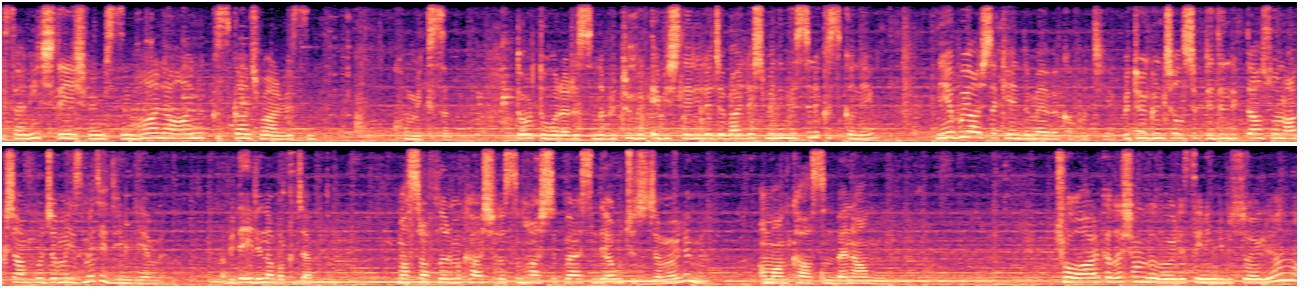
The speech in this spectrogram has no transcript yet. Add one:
E sen hiç değişmemişsin. Hala aynı kıskanç Merve'sin. Komiksin. Dört duvar arasında bütün gün ev işleriyle cebelleşmenin nesini kıskanayım? Niye bu yaşta kendimi eve kapatayım? Bütün gün çalışıp didindikten sonra akşam kocama hizmet edeyim diye mi? Ha bir de eline bakacaktım. Masraflarımı karşılasın, harçlık versin diye avuç açacağım öyle mi? Aman kalsın ben almayayım. Çoğu arkadaşım da böyle senin gibi söylüyor ama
